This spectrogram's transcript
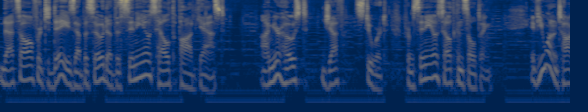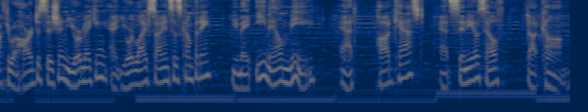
That's all for today's episode of the Syneos Health podcast. I'm your host, Jeff Stewart from Syneos Health Consulting. If you want to talk through a hard decision you're making at your life sciences company, you may email me at podcast at syneoshealth.com.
